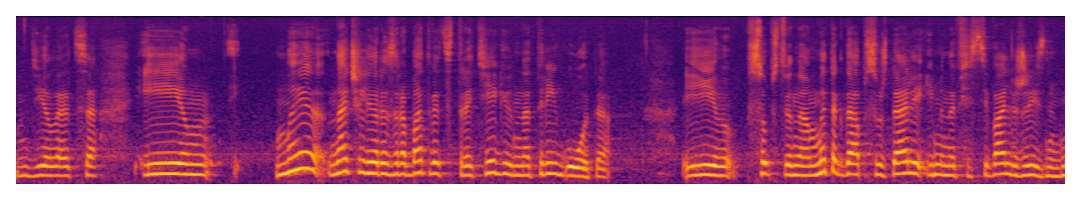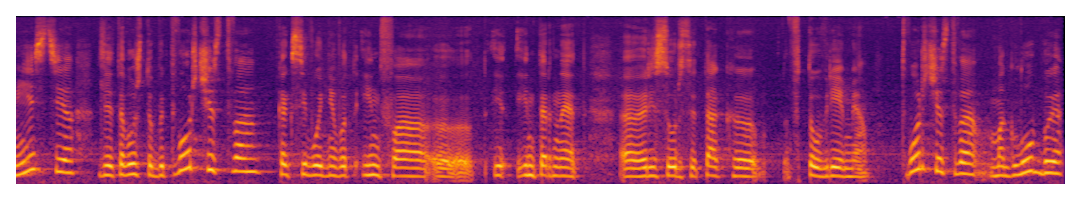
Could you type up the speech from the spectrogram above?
делается. И мы начали разрабатывать стратегию на три года – и, собственно, мы тогда обсуждали именно фестиваль «Жизнь вместе» для того, чтобы творчество, как сегодня вот инфо, э, интернет-ресурсы, э, так э, в то время творчество могло бы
